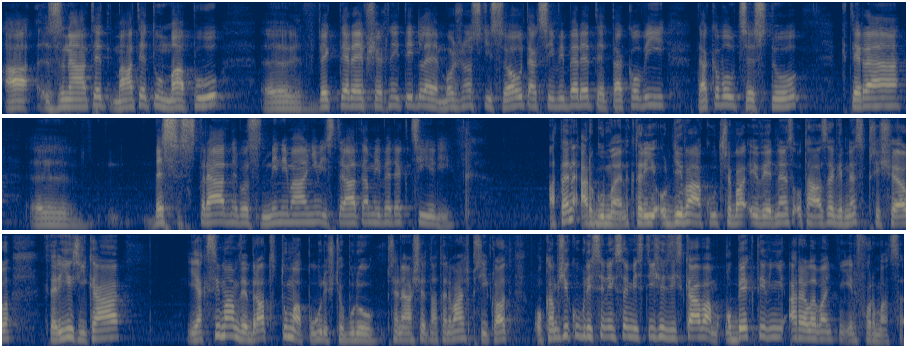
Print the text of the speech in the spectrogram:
a znáte, máte tu mapu ve které všechny tyhle možnosti jsou, tak si vyberete takový, takovou cestu, která bez ztrát nebo s minimálními ztrátami vede k cíli. A ten argument, který od diváků třeba i v jedné z otázek dnes přišel, který říká, jak si mám vybrat tu mapu, když to budu přenášet na ten váš příklad, v okamžiku, kdy si nejsem jistý, že získávám objektivní a relevantní informace.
